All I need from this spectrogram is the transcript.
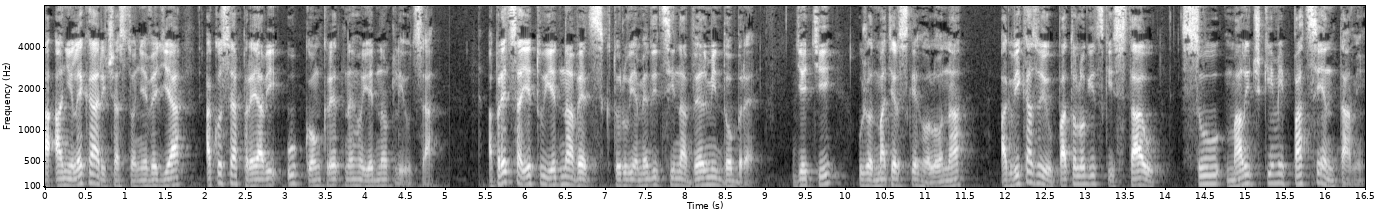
a ani lekári často nevedia, ako sa prejaví u konkrétneho jednotlivca. A predsa je tu jedna vec, ktorú vie medicína veľmi dobre. Deti už od materského lona, ak vykazujú patologický stav, sú maličkými pacientami,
